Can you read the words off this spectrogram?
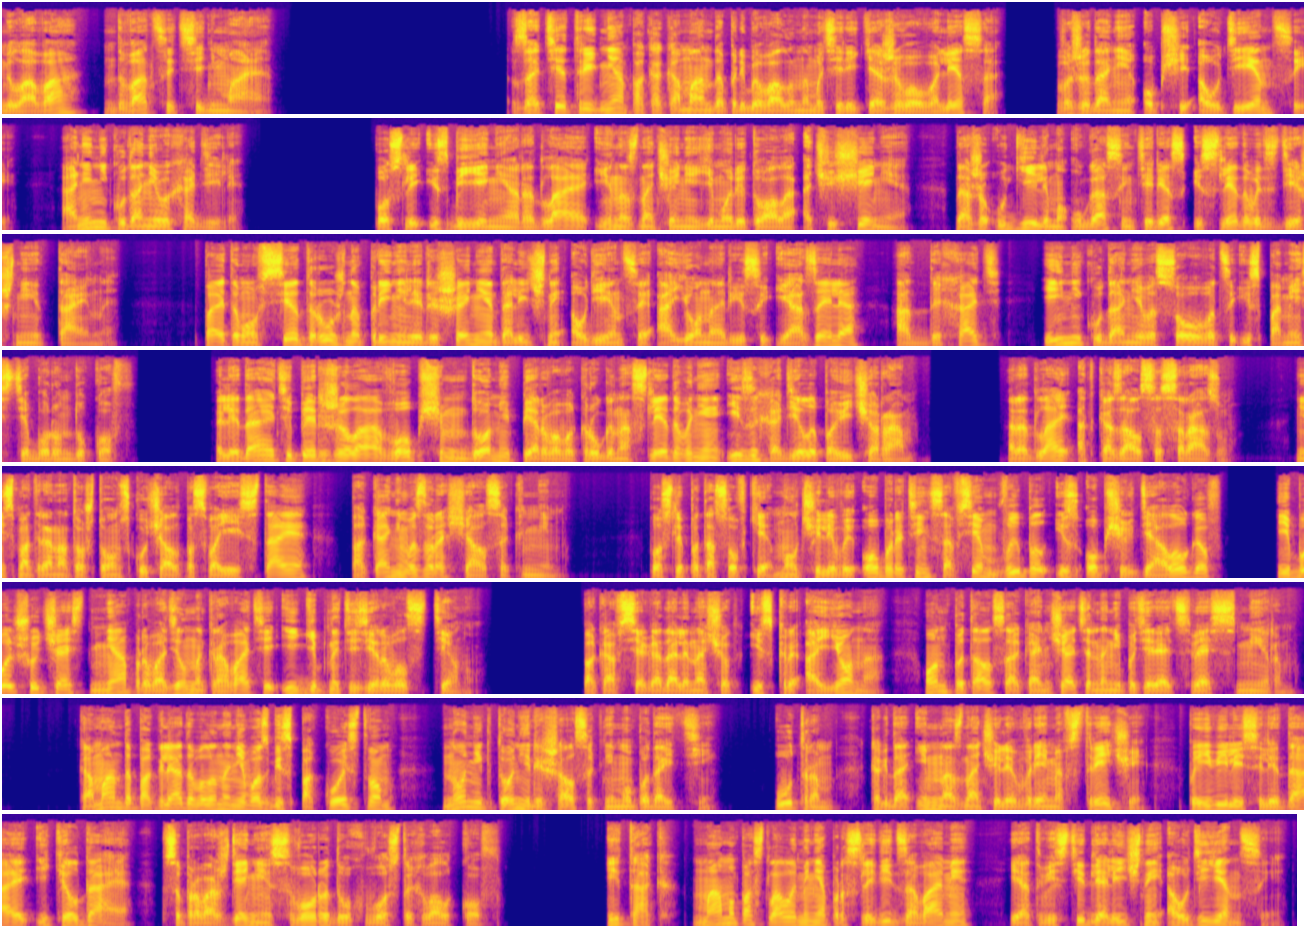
Глава 27. За те три дня, пока команда пребывала на материке живого леса, в ожидании общей аудиенции, они никуда не выходили. После избиения Редлая и назначения ему ритуала очищения, даже у Гильма угас интерес исследовать здешние тайны. Поэтому все дружно приняли решение до личной аудиенции Айона, Рисы и Азеля отдыхать и никуда не высовываться из поместья Бурундуков. Ледая теперь жила в общем доме первого круга наследования и заходила по вечерам. Редлай отказался сразу, несмотря на то, что он скучал по своей стае, пока не возвращался к ним. После потасовки молчаливый оборотень совсем выпал из общих диалогов и большую часть дня проводил на кровати и гипнотизировал стену. Пока все гадали насчет искры Айона, он пытался окончательно не потерять связь с миром. Команда поглядывала на него с беспокойством, но никто не решался к нему подойти. Утром, когда им назначили время встречи, появились Ледая и Килдая в сопровождении своры двуххвостых волков. «Итак, мама послала меня проследить за вами и отвезти для личной аудиенции».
